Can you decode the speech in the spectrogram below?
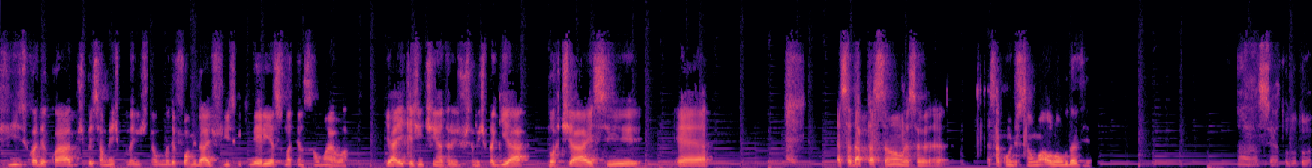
físico adequado, especialmente quando a gente tem alguma deformidade física que mereça uma atenção maior. E aí que a gente entra justamente para guiar, nortear esse, é, essa adaptação, essa, essa condição ao longo da vida. Ah, certo, doutor.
